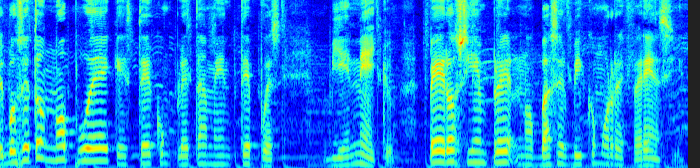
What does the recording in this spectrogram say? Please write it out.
El boceto no puede que esté completamente pues bien hecho, pero siempre nos va a servir como referencia.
